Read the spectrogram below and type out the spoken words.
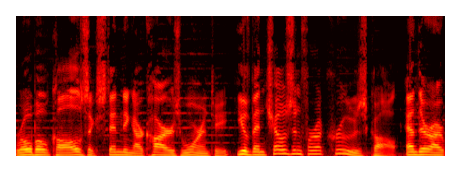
robocalls extending our car's warranty. You've been chosen for a cruise call. And there are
